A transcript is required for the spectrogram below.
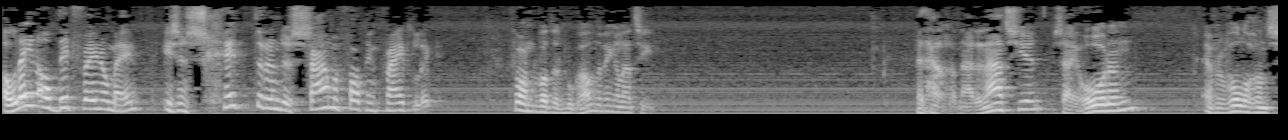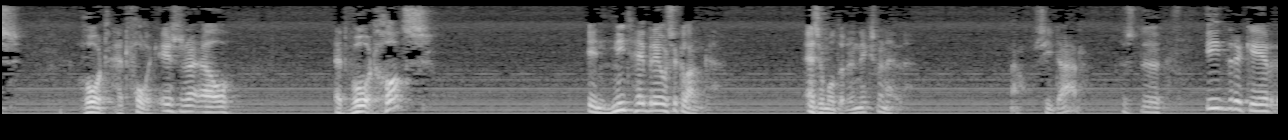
alleen al dit fenomeen is een schitterende samenvatting feitelijk van wat het boek Handelingen laat zien. Het gaat naar de natie, zij horen en vervolgens hoort het volk Israël het woord Gods in niet-Hebreeuwse klanken. En ze moeten er niks van hebben. Nou, zie daar. Dus de, iedere keer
